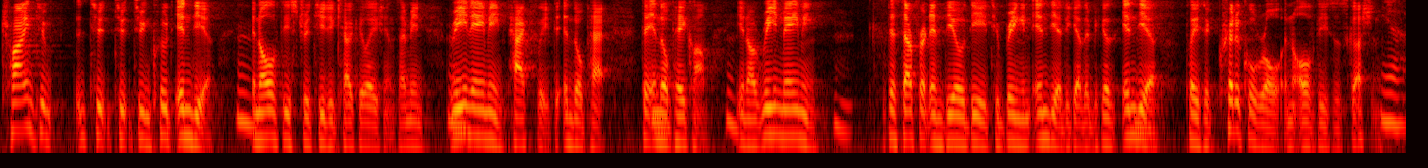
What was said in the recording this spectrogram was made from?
trying to, to, to, to include India mm. in all of these strategic calculations. I mean, mm. renaming PAC fleet to Indo-PAC, to mm. Indo-PACOM, mm. you know, renaming mm. this effort in DOD to bring in India together because India plays a critical role in all of these discussions. Yeah,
